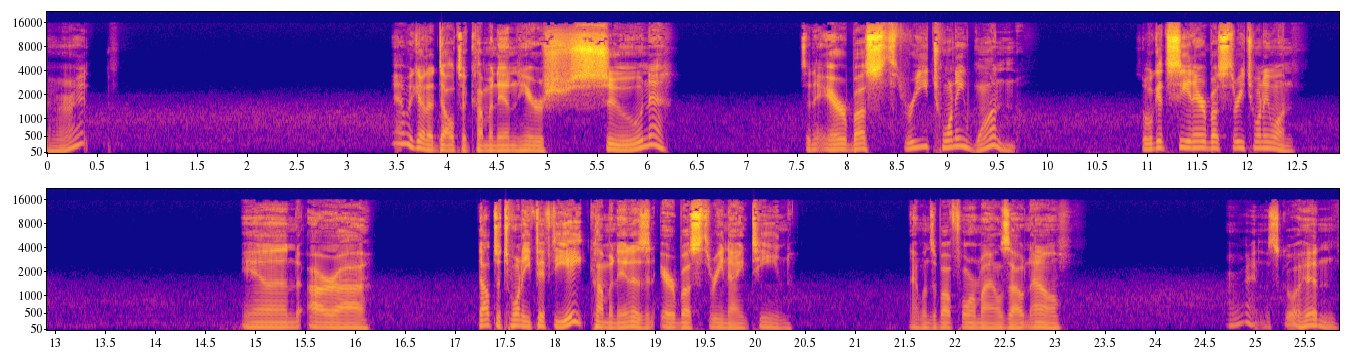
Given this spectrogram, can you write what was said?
All right. Yeah, we got a Delta coming in here soon. It's an Airbus 321. So we'll get to see an Airbus 321. And our uh, Delta 2058 coming in is an Airbus 319. That one's about four miles out now. All right, let's go ahead and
